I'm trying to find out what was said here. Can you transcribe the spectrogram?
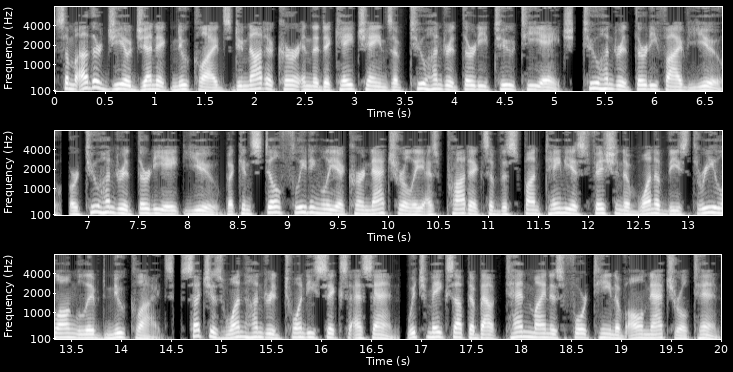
Some other geogenic nuclides do not occur in the decay chains of 232Th, 235U, or 238U but can still fleetingly occur naturally as products of the spontaneous fission of one of these three long-lived nuclides, such as 126SN, which makes up about 10-14 of all natural tin.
